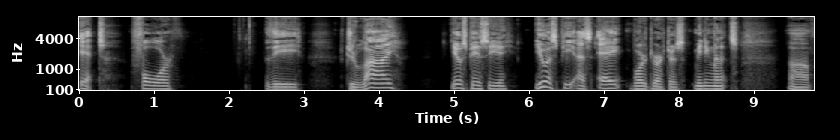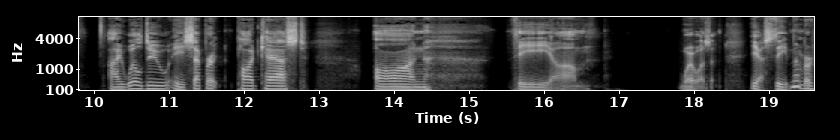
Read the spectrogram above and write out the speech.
it for the July USPSA USPSA Board of Directors meeting minutes. Uh, I will do a separate podcast on the um, where was it? Yes, the member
